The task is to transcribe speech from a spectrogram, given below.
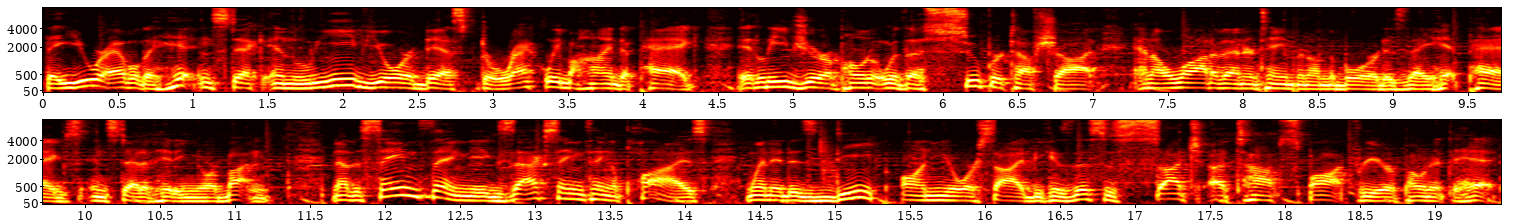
that you are able to hit and stick and leave your disc directly behind a peg, it leaves your opponent with a super tough shot and a lot of entertainment on the board as they hit pegs instead of hitting your button. Now the same thing, the exact same thing applies when it is deep on your side because this is such a tough spot for your opponent to hit.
